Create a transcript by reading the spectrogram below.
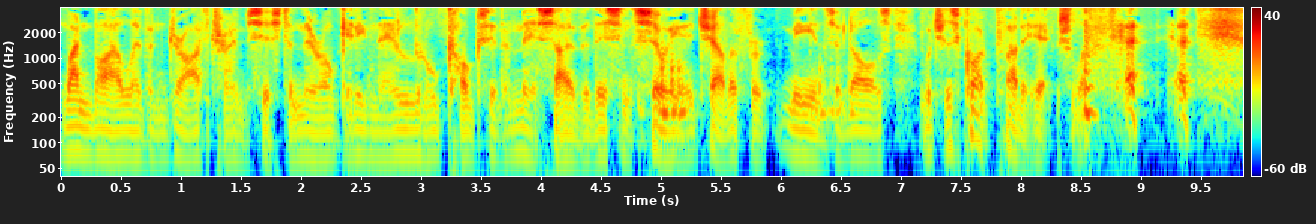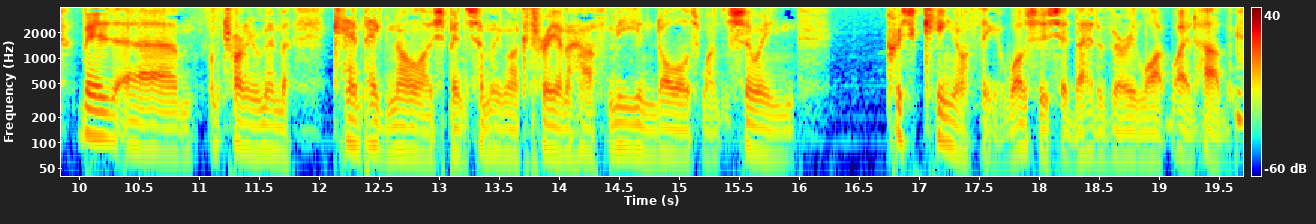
one by eleven drivetrain system. They're all getting their little cogs in a mess over this and suing each other for millions of dollars, which is quite funny actually. There's, um, I'm trying to remember. Campagnolo spent something like three and a half million dollars once suing Chris King, I think it was, who said they had a very lightweight hub.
